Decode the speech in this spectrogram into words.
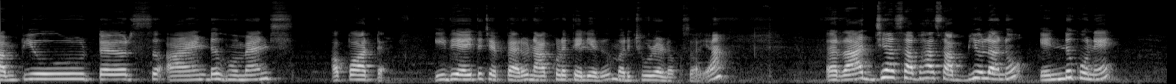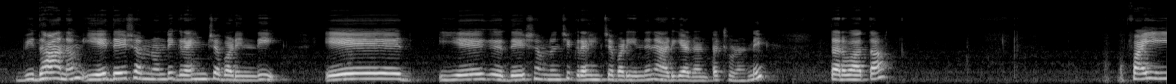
computers and humans apart ఇది అయితే చెప్పారు. నాకు కూడా తెలియదు. మరి చూడండి ఒకసారి రాజ్యసభ సభ్యులను ఎన్నుకునే విధానం ఏ దేశం నుండి గ్రహించబడింది? ఏ ఏ దేశం నుంచి గ్రహించబడింది అని అడిగాడంట చూడండి. తర్వాత ఫైవ్ ఈ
